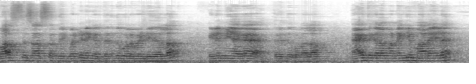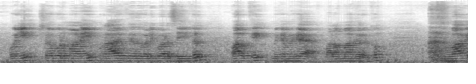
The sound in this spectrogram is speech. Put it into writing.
வாஸ்து சாஸ்திரத்தை பற்றி நீங்கள் தெரிந்து கொள்ள வேண்டியதெல்லாம் எளிமையாக தெரிந்து கொள்ளலாம். ஞாயிற்றுக்கிழமை அன்னைக்கு மாலையில் போய் சிவபெருமானையும் ராகுக்கு வழிபாடு செய்யுங்கள். வாழ்க்கை மிக மிக வளமாக இருக்கும். வாங்க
